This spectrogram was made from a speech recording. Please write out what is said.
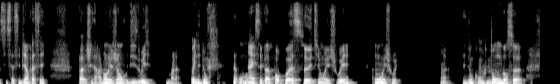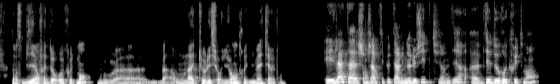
si ça s'est bien passé, bah, généralement les gens vous disent oui, voilà. Oui. Mais donc on ne sait pas pourquoi ceux qui ont échoué ont échoué. Voilà. Et donc on mm-hmm. retombe dans ce dans ce biais en fait de recrutement où bah, on n'a que les survivants entre guillemets qui répondent. Et là, tu as changé un petit peu de terminologie. Tu viens de dire euh, biais de recrutement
